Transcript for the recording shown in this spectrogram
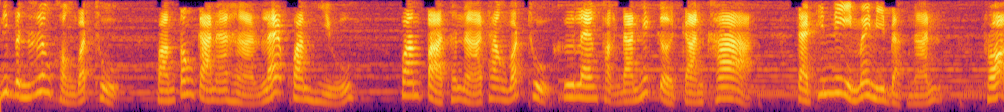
นี่เป็นเรื่องของวัตถุ ความต้องการอาหารและความหิว ความปรารถนาทางวัตถุคือแรงผลักดันให้เกิดการฆ่า แต่ที่นี่ไม่มีแบบนั้น เพราะ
